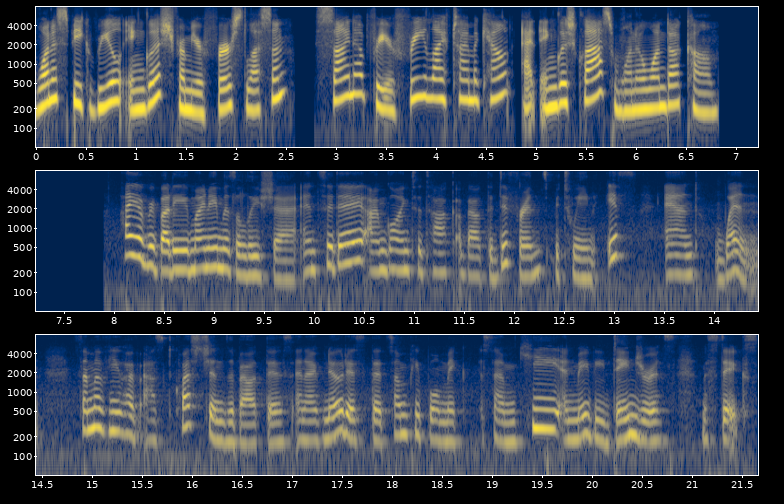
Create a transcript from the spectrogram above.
Want to speak real English from your first lesson? Sign up for your free lifetime account at EnglishClass101.com. Hi everybody, my name is Alicia and today I'm going to talk about the difference between if and when. Some of you have asked questions about this and I've noticed that some people make some key and maybe dangerous mistakes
